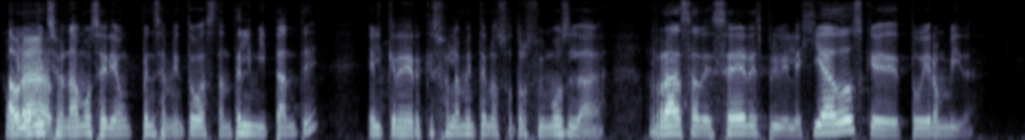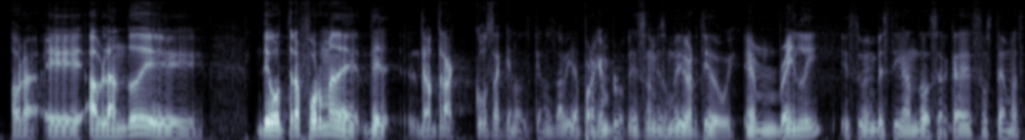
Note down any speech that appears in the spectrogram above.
como ya Ahora- mencionamos, sería un pensamiento bastante limitante el creer que solamente nosotros fuimos la raza de seres privilegiados que tuvieron vida. Ahora, eh, hablando de, de otra forma de, de, de otra cosa que nos, que nos da vida, por ejemplo, eso me hizo muy divertido, güey. En Brainly estuve investigando acerca de estos temas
